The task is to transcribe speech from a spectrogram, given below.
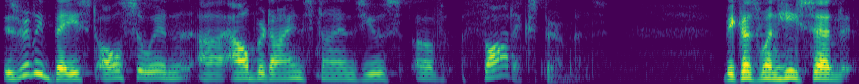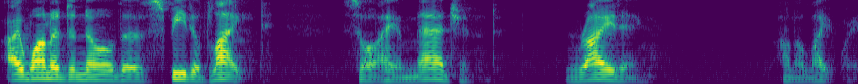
is really based also in uh, Albert Einstein's use of thought experiments. Because when he said, I wanted to know the speed of light, so I imagined riding on a light wave.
